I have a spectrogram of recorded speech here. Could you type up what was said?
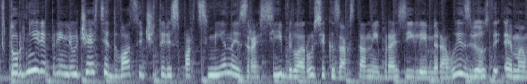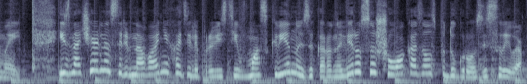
В турнире приняли участие 24 спортсмена из России, Беларуси, Казахстана и Бразилии, мировые звезды ММА. Изначально соревнования хотели провести в Москве, но из-за коронавируса шоу оказалось под угрозой срыва.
